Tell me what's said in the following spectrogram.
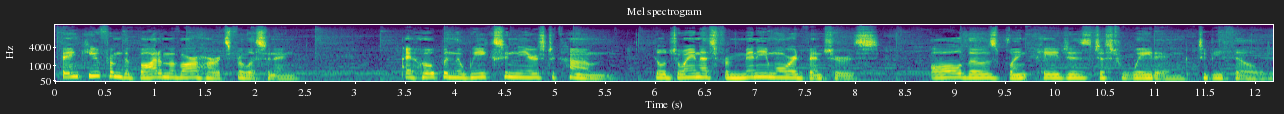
thank you from the bottom of our hearts for listening. I hope in the weeks and years to come, you'll join us for many more adventures, all those blank pages just waiting to be filled.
